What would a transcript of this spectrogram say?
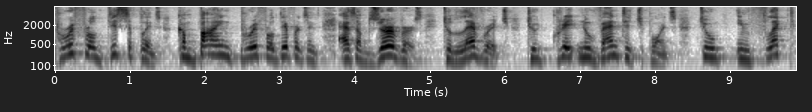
peripheral disciplines, combine peripheral differences as observers to leverage, to create new vantage points, to inflect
